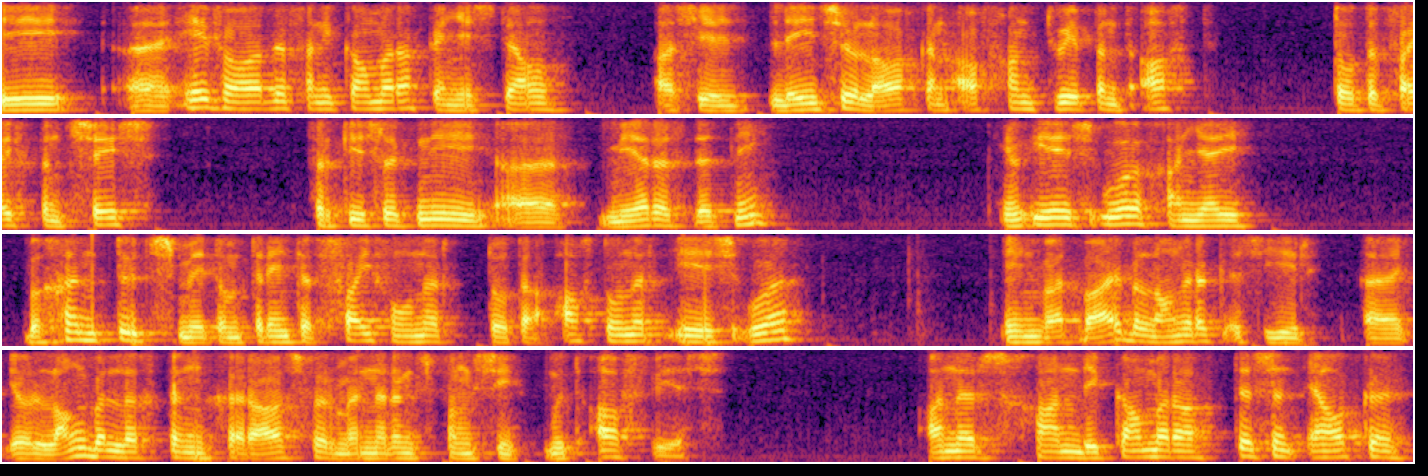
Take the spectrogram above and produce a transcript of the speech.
Die uh f-waarde van die kamera kan jy stel as jy lens so laag kan afgaan 2.8 tot 'n 5.6 verkieslik nie uh meer as dit nie. Jou ESO gaan jy begin toets met omtrent 'n 500 tot 'n 800 ESO. En wat baie belangrik is hier, uh jou langbeligting geraasverminderingsfunksie moet af wees. Anders gaan die kamera tussen elke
